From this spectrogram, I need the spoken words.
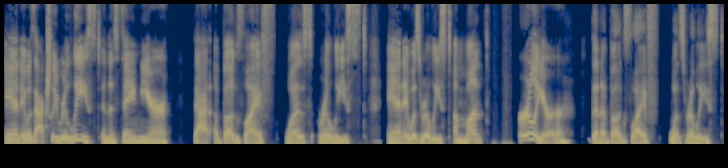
and it was actually released in the same year that A Bug's Life was released, and it was released a month earlier than A Bug's Life was released.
